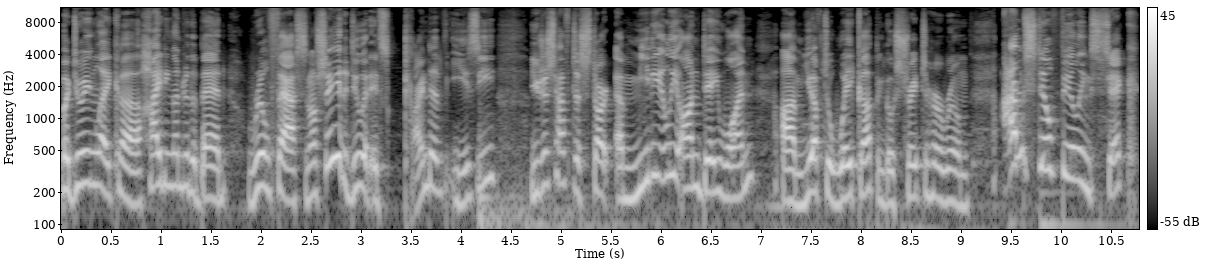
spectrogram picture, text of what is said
by doing like uh, hiding under the bed real fast. And I'll show you how to do it. It's kind of easy. You just have to start immediately on day one. Um, you have to wake up and go straight to her room. I'm still feeling sick.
